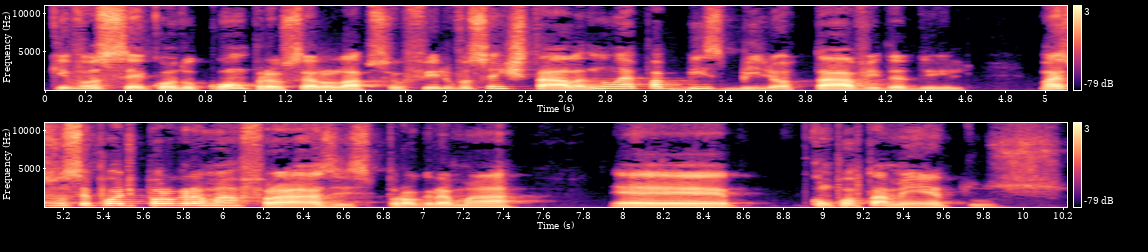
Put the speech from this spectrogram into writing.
que você, quando compra o celular para seu filho, você instala. Não é para bisbilhotar a vida dele, mas você pode programar frases, programar é, comportamentos,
